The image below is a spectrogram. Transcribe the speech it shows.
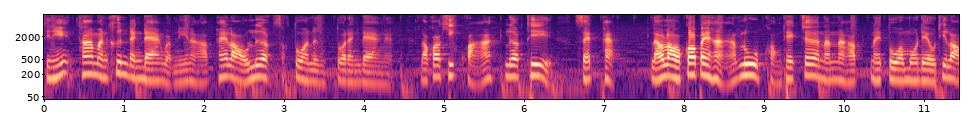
ทีนี้ถ้ามันขึ้นแดงๆแบบนี้นะครับ ให้เราเลือกสักตัวหนึ่งตัวแดงๆเนี่ยแล้วก็คลิกขวาเลือกที่ set pad แล้วเราก็ไปหารูปของ texture นั้นนะครับ ในตัวโมเดลที่เรา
